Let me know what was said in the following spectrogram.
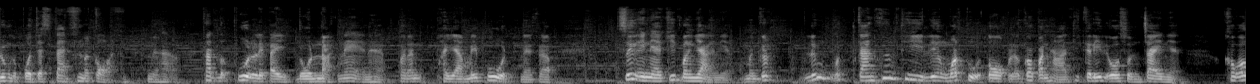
ร่วมกับโปรเจสแตนต์มาก่อนนะฮะถ้าพูดอะไรไปโดนหนักแน่นะฮะเพราะฉะนั้นพยายามไม่พูดนะครับ ซึ่งไอแนวคิดบางอย่างเนี่ยมันก็เรื่องการเคลื่อนที่เรื่องวัตถุตก แล้วก็ปัญหาที่กาลิเลโอสนใจเนี่ยเขาก็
